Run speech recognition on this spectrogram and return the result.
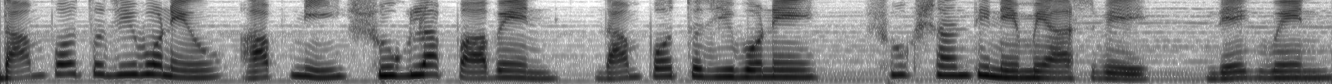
দাম্পত্য জীবনেও আপনি সুখলাভ পাবেন, দাম্পত্য জীবনে সুখ শান্তি নেমে আসবে। দেখবেন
